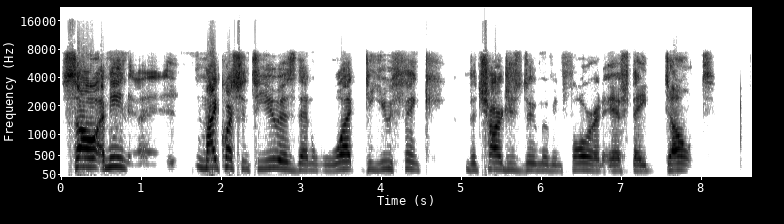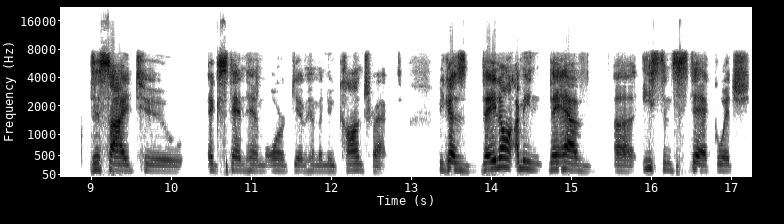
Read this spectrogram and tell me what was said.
So, I mean, uh, my question to you is then what do you think the Chargers do moving forward if they don't decide to extend him or give him a new contract? Because they don't, I mean, they have uh, Easton Stick, which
